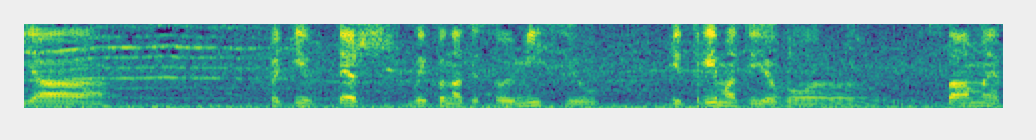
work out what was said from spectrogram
Я хотів теж виконати свою місію, підтримати його е, саме в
